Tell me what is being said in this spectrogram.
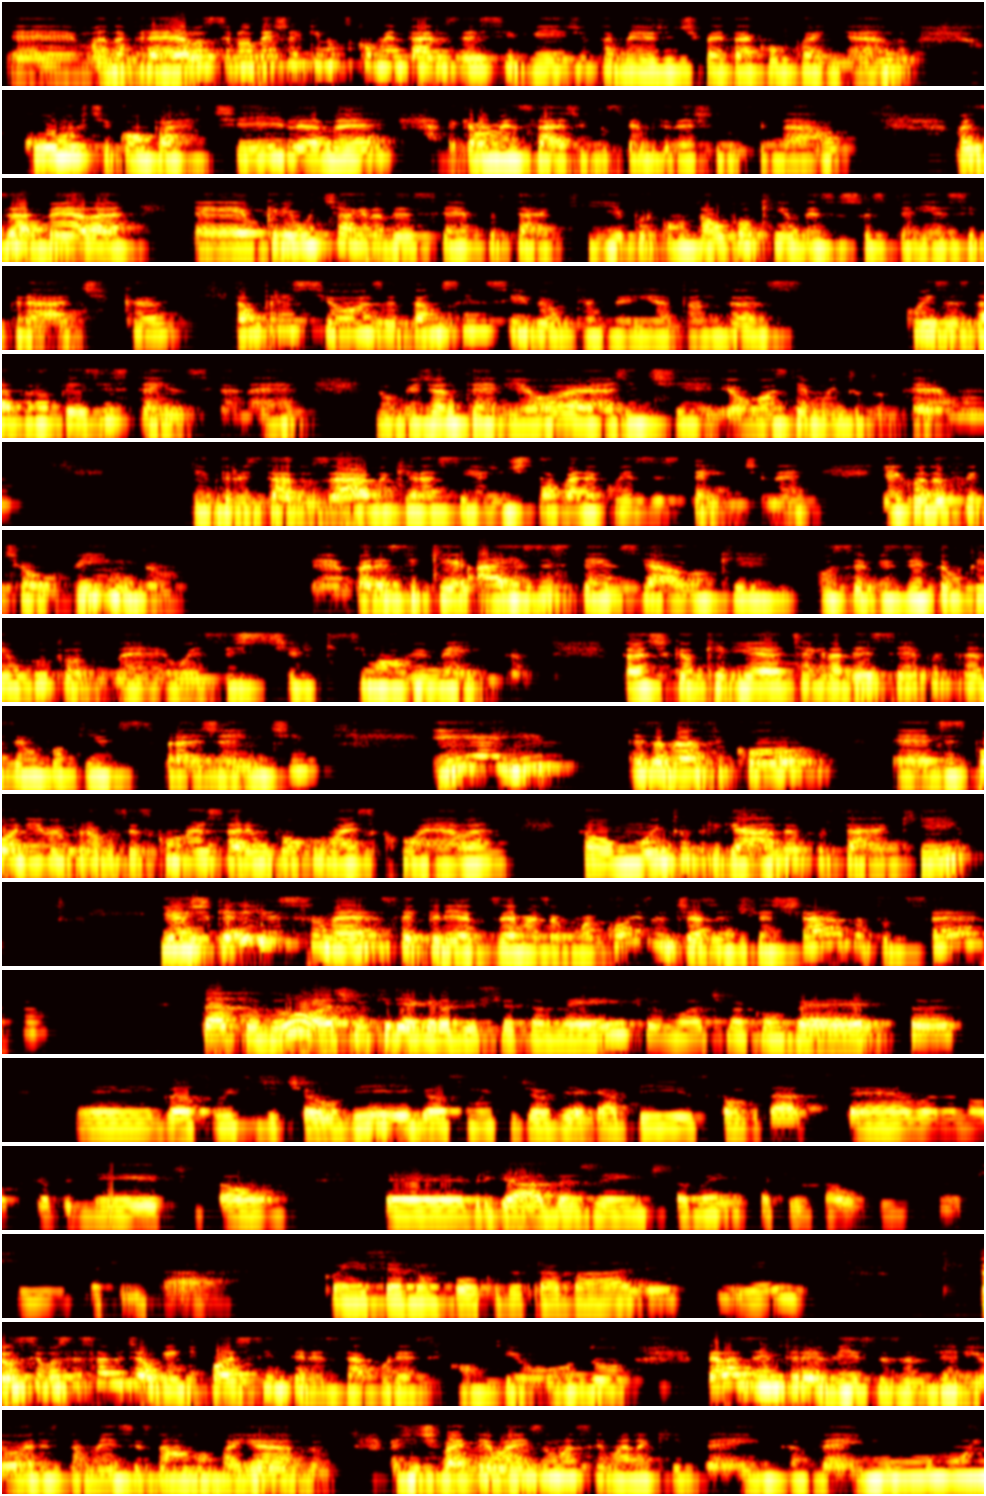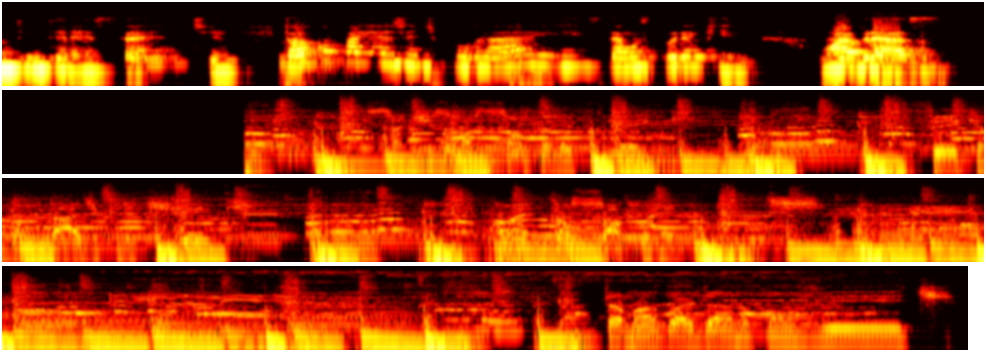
é, manda para ela. Se não, deixa aqui nos comentários desse vídeo também. A gente vai estar acompanhando. Curte, compartilha, né, aquela mensagem que eu sempre deixo no final. Mas Isabela, é, eu queria muito te agradecer por estar aqui, por contar um pouquinho dessa sua experiência prática, tão preciosa, tão sensível também a tantas coisas da própria existência, né? No vídeo anterior, a gente, eu gostei muito do termo que o entrevistado usava, que era assim, a gente trabalha com o existente, né? E aí, quando eu fui te ouvindo, é, parece que a existência é algo que você visita o tempo todo, né? O existir que se movimenta. Então, acho que eu queria te agradecer por trazer um pouquinho disso para a gente. E aí, a Isabela ficou é, disponível para vocês conversarem um pouco mais com ela. Então, muito obrigada por estar aqui. E acho que é isso, né? Você queria dizer mais alguma coisa antes de a gente fechar? Tá tudo certo? Tá tudo ótimo. Queria agradecer também. Foi uma ótima conversa. É, gosto muito de te ouvir, gosto muito de ouvir a Gabi, os convidados dela no nosso gabinete. Então, é, obrigada, gente, também, para quem está ouvindo aqui, para quem está conhecendo um pouco do trabalho. E é isso. Então, se você sabe de alguém que pode se interessar por esse conteúdo, pelas entrevistas anteriores também, vocês estão acompanhando? A gente vai ter mais uma semana que vem também, muito interessante. Então, acompanhe a gente por lá e estamos por aqui. Um abraço. Satisfação pelo clique. Fake, a vontade, critique. Não é tão só corrente. Tamo aguardando o convite.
